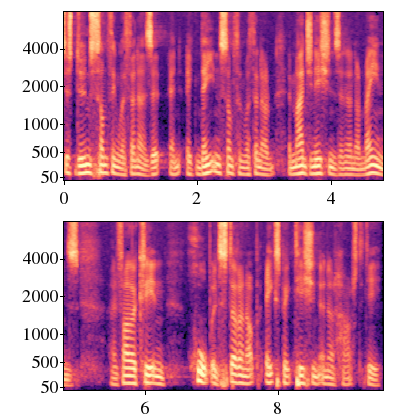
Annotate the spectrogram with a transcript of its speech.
just doing something within us, and igniting something within our imaginations and in our minds. And Father, creating hope and stirring up expectation in our hearts today.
